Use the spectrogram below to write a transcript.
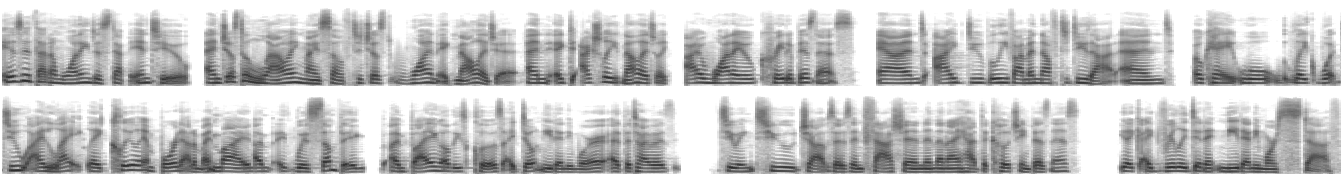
is it that I'm wanting to step into? And just allowing myself to just one, acknowledge it and actually acknowledge, like, I want to create a business and I do believe I'm enough to do that. And okay, well, like, what do I like? Like, clearly I'm bored out of my mind I'm, with something. I'm buying all these clothes I don't need anymore. At the time, I was doing two jobs. I was in fashion and then I had the coaching business. Like, I really didn't need any more stuff.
